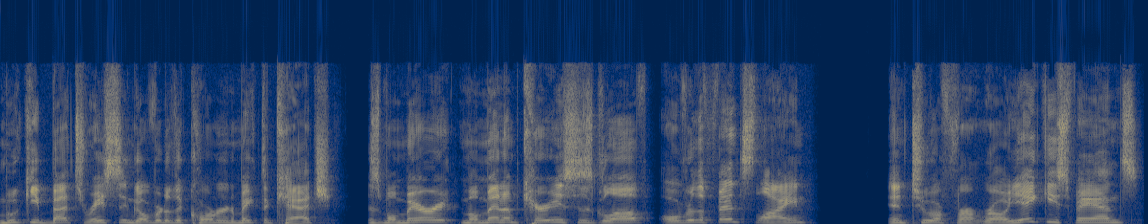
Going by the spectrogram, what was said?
Mookie Betts racing over to the corner to make the catch. His momentum carries his glove over the fence line into a front row Yankees fans,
